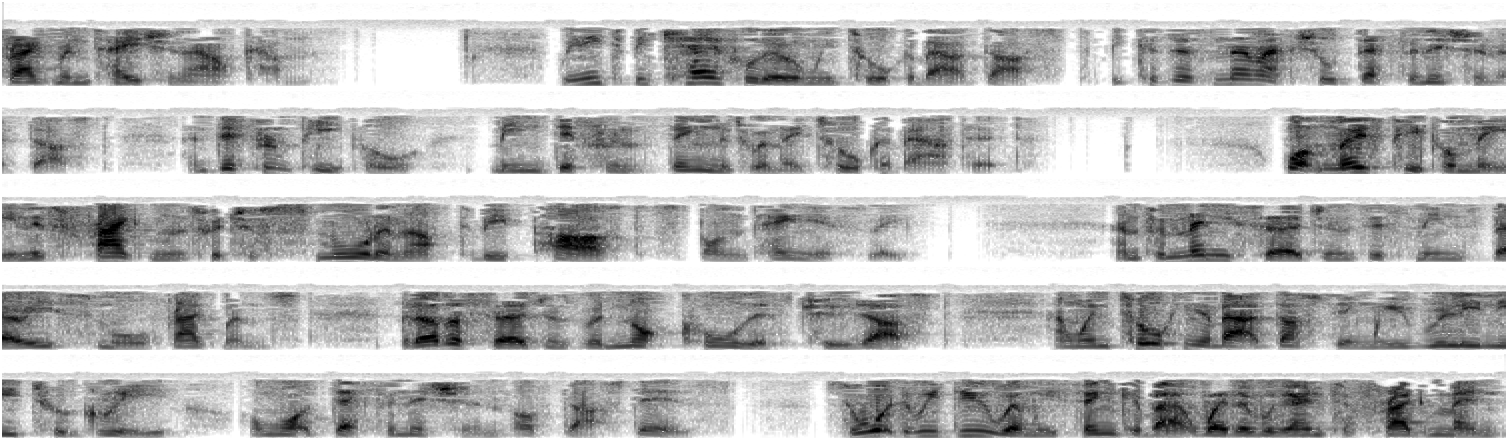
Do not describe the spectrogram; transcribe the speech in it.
fragmentation outcome. We need to be careful though when we talk about dust because there's no actual definition of dust and different people mean different things when they talk about it. What most people mean is fragments which are small enough to be passed spontaneously. And for many surgeons this means very small fragments, but other surgeons would not call this true dust. And when talking about dusting, we really need to agree on what definition of dust is. So what do we do when we think about whether we're going to fragment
